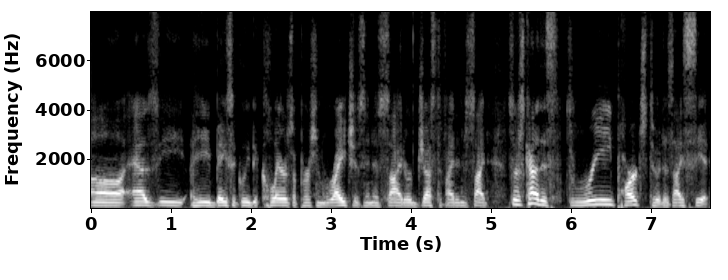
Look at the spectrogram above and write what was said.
uh, as he he basically declares a person righteous in his sight or justified in his sight. So there's kind of this three parts to it as I see it.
